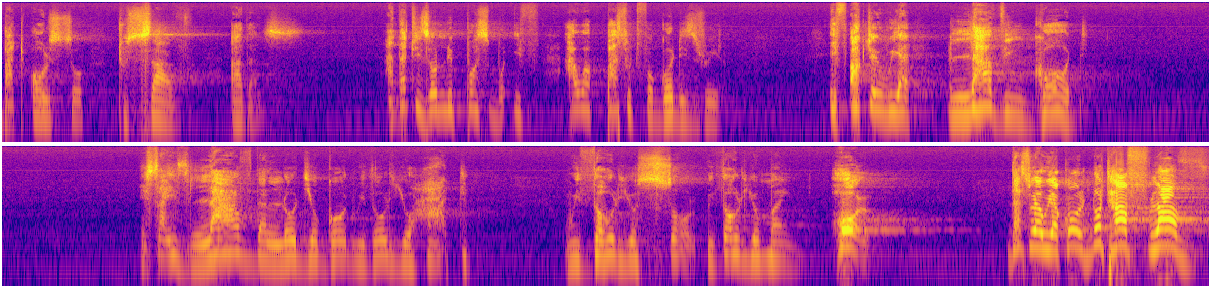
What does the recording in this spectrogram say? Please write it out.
but also to serve others. And that is only possible if our pursuit for God is real. If actually we are loving God. He says, Love the Lord your God with all your heart, with all your soul, with all your mind. Whole. That's where we are called, not half love.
